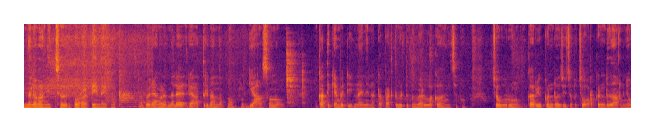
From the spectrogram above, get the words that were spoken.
ഇന്നലെ വാങ്ങിച്ച ഒരു പൊറോട്ട ഉണ്ടായിരുന്നു കേട്ടോ. അപ്പോൾ ഞങ്ങൾ ഇന്നലെ രാത്രി വന്നപ്പോൾ ഗ്യാസൊന്നും കത്തിക്കാൻ പറ്റിയിട്ടുണ്ടായിരുന്നില്ല കേട്ടോ. അപ്പോൾ അടുത്ത വീട്ടിൽ നിന്ന് വെള്ളമൊക്കെ വാങ്ങിച്ചപ്പം ചോറും കറിയൊക്കെ ഉണ്ടോ ചോദിച്ചപ്പോൾ ചോറൊക്കെ ഉണ്ട് അറിഞ്ഞു.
